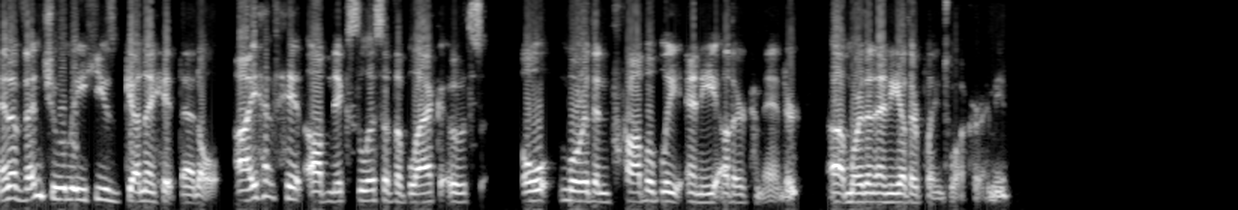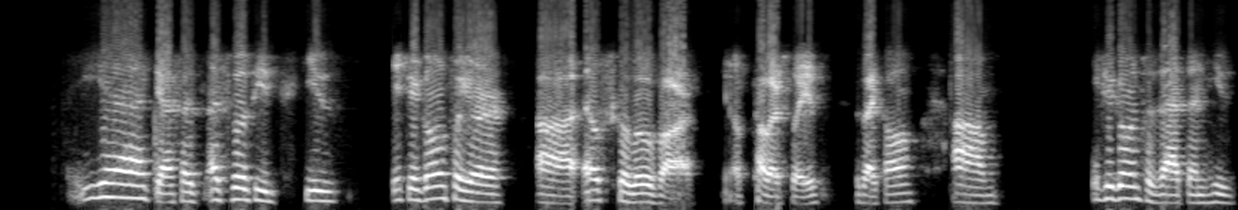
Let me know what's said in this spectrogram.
and eventually he's gonna hit that ult. I have hit Ob Nixilis of the Black Oath's ult more than probably any other commander, uh, more than any other planeswalker. I mean. Yeah, I guess. I, I suppose he he's if you're going for your uh, Elskalovar, you know, color slaves, as I call them, um, if you're going for that, then he's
